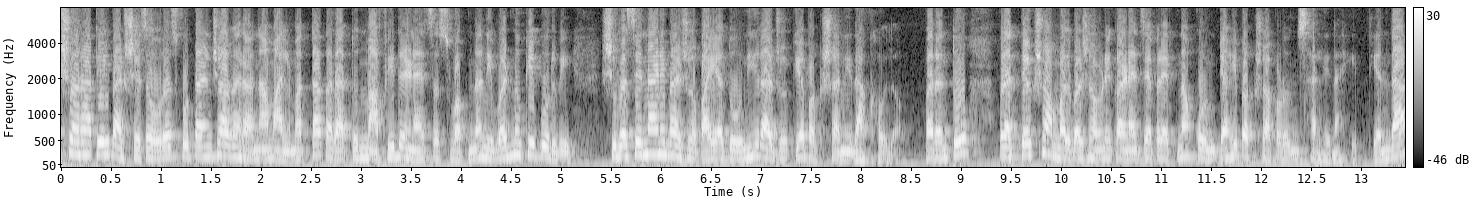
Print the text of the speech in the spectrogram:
शहरातील पाचशे चौरस फुटांच्या घरांना मालमत्ता करातून माफी देण्याचं स्वप्न निवडणुकीपूर्वी शिवसेना आणि भाजपा या दोन्ही राजकीय पक्षांनी दाखवलं. परंतु प्रत्यक्ष अंमलबजावणी करण्याचे प्रयत्न कोणत्याही पक्षाकडून झाले नाहीत. यंदा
